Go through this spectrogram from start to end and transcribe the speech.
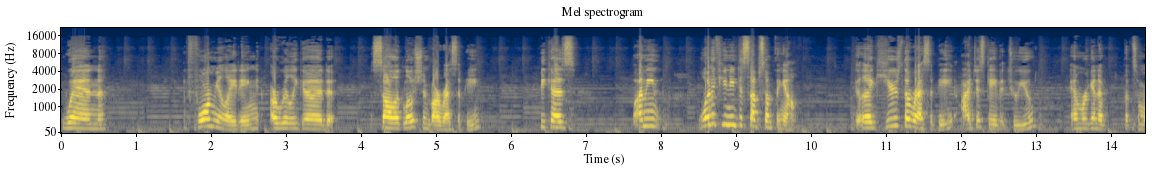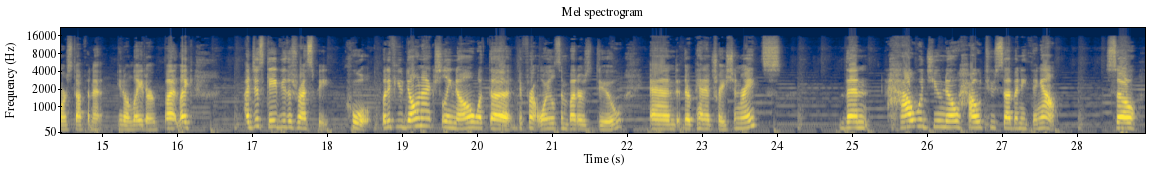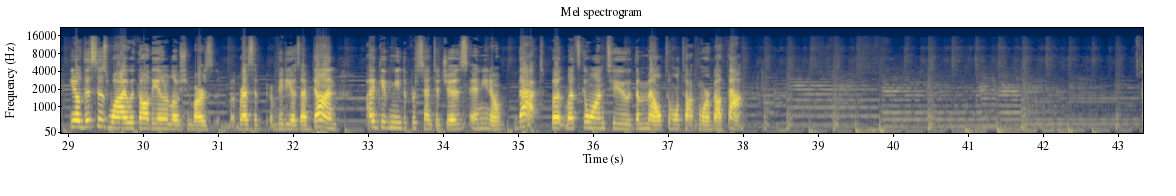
when formulating a really good solid lotion bar recipe. Because I mean what if you need to sub something out? Like here's the recipe. I just gave it to you and we're gonna put some more stuff in it you know later. But like I just gave you this recipe cool but if you don't actually know what the different oils and butters do and their penetration rates then how would you know how to sub anything out so, you know, this is why with all the other lotion bars recipe videos I've done, I've given you the percentages and, you know, that. But let's go on to the melt and we'll talk more about that.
